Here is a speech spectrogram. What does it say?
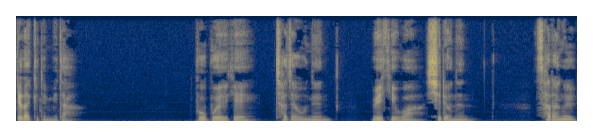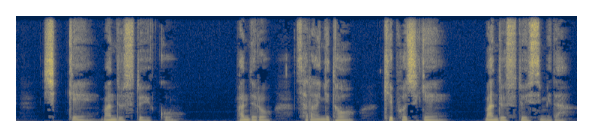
깨닫게 됩니다. 부부에게 찾아오는 위기와 시련은 사랑을 쉽게 만들 수도 있고 반대로 사랑이 더 깊어지게 만들 수도 있습니다.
